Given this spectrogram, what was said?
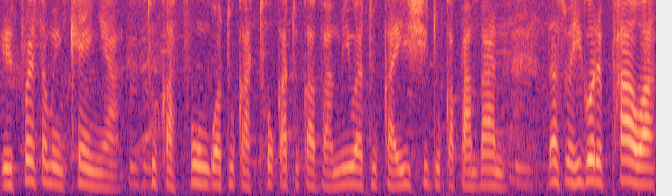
The first time in Kenya, mm -hmm. tukafungwa, tukatoka, tukavamiwa, tukaishi, tukapambana. That's why he got the power.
